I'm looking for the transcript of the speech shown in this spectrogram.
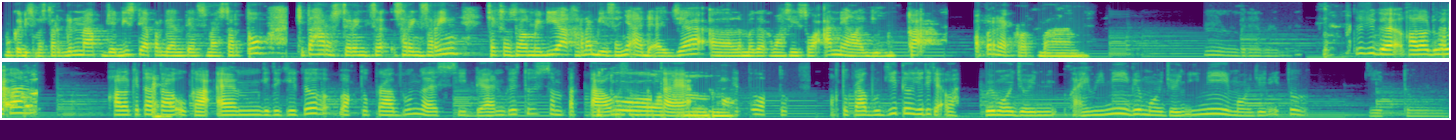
buka di semester genap. Jadi setiap pergantian semester tuh kita harus sering-sering cek sosial media karena biasanya ada aja uh, lembaga kemahasiswaan yang lagi buka apa rekrutmen. Hmm, benar-benar. Terus juga kalau dulu kan kalau kita tahu UKM gitu-gitu waktu Prabu nggak sih dan gue tuh sempet tahu sempet kayak hmm. itu waktu waktu Prabu gitu jadi kayak wah gue mau join UKM ini gue mau join ini mau join itu gitu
